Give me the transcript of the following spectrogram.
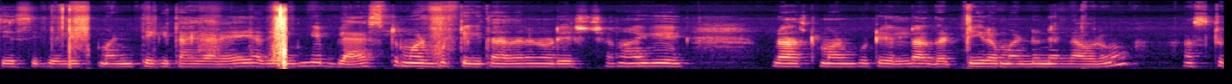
ಜೆ ಸಿ ಮಣ್ಣು ತೆಗಿತಾ ಇದ್ದಾರೆ. ಅದೇ ಹಿಂಗೆ ಬ್ಲಾಸ್ಟ್ ಮಾಡಿಬಿಟ್ಟು ತೆಗಿತಾ ಇದ್ದಾರೆ ನೋಡಿ, ಎಷ್ಟು ಚೆನ್ನಾಗಿ ಬ್ಲಾಸ್ಟ್ ಮಾಡಿಬಿಟ್ಟು ಎಲ್ಲ ಗಟ್ಟಿ ಇರೋ ಮಣ್ಣನ್ನೆಲ್ಲ ಅವರು ಅಷ್ಟು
